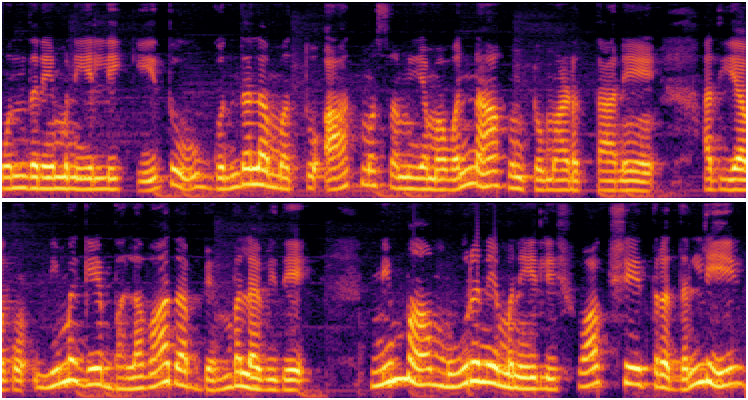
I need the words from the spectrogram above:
ಒಂದನೇ ಮನೆಯಲ್ಲಿ ಕೇತು ಗೊಂದಲ ಮತ್ತು ಆತ್ಮ ಸಂಯಮವನ್ನು ಉಂಟು ಮಾಡುತ್ತಾನೆ ಅದಿಯಾಗೋ ನಿಮಗೆ ಬಲವಾದ ಬೆಂಬಲವಿದೆ. ನಿಮ್ಮ ಮೂರನೇ ಮನೆಯಲ್ಲಿ ಸ್ವಕ್ಷೇತ್ರದಲ್ಲಿ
